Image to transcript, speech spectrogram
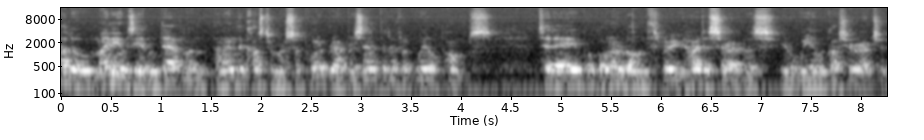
Hello, my name is Aidan Devlin and I'm the customer support representative at Whale Pumps. Today we're going to run through how to service your Whale Gusher Urchin.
